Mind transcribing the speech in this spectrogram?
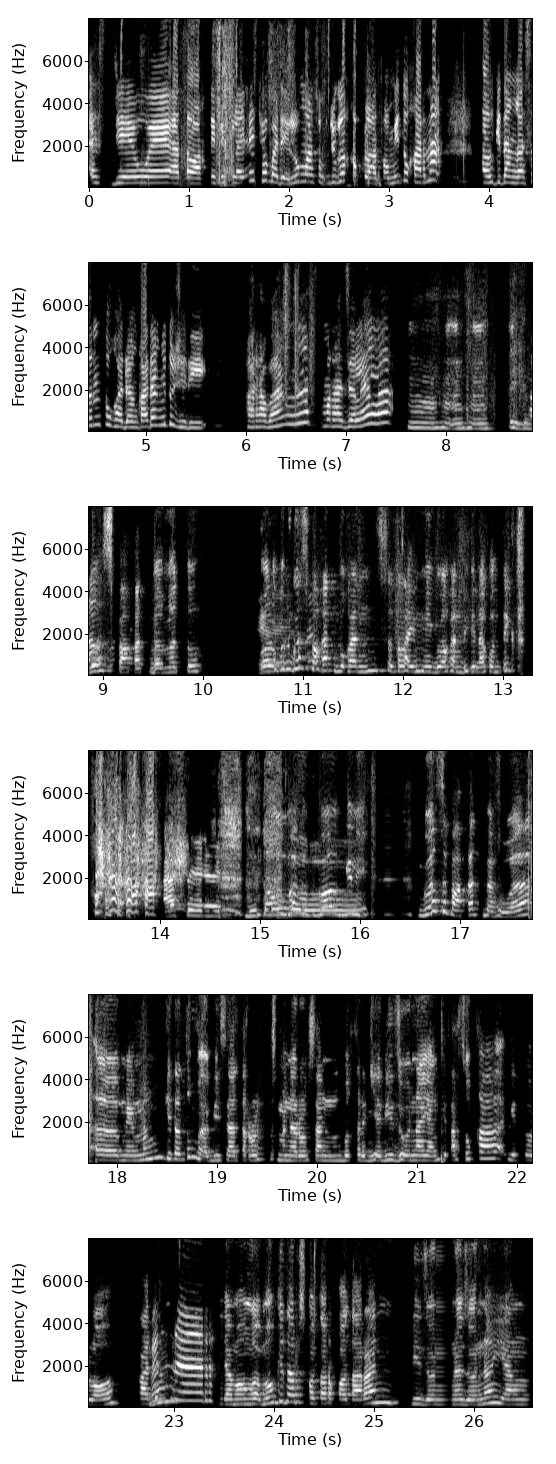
SJW atau aktivis lainnya coba deh lu masuk juga ke platform itu karena kalau kita nggak sentuh kadang-kadang itu jadi parah banget merajalela Hmm, hmm, hmm. Ih, gue sepakat banget tuh. Walaupun gue sepakat bukan setelah ini gue akan bikin akun TikTok. asik ditunggu Maksud gue gini, gue sepakat bahwa eh, memang kita tuh nggak bisa terus menerusan bekerja di zona yang kita suka gitu loh. Kadang bener ya mau nggak mau kita harus kotor-kotoran di zona-zona yang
